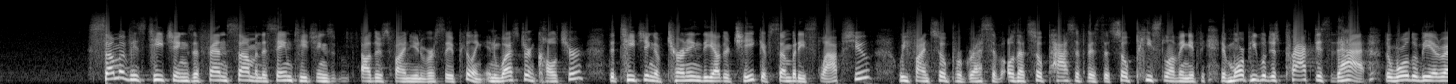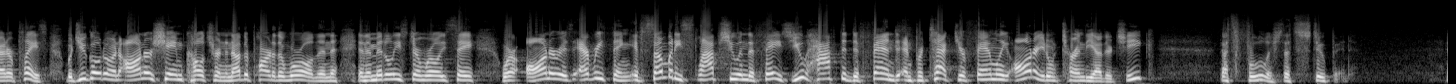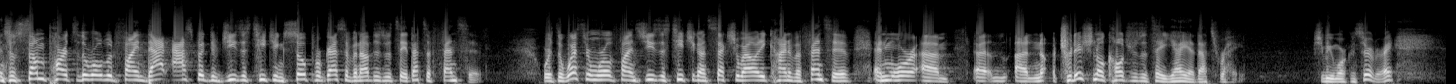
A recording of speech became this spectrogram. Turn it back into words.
some of his teachings offend some, and the same teachings others find universally appealing. In Western culture, the teaching of turning the other cheek if somebody slaps you, we find so progressive. Oh, that's so pacifist, that's so peace loving. If, if more people just practice that, the world would be a better place. But you go to an honor shame culture in another part of the world, in the, in the Middle Eastern world, you say, where honor is everything. If somebody slaps you in the face, you have to defend and protect your family honor. You don't turn the other cheek. That's foolish, that's stupid. And so some parts of the world would find that aspect of Jesus' teaching so progressive, and others would say that's offensive. Whereas the Western world finds Jesus' teaching on sexuality kind of offensive, and more um, uh, uh, traditional cultures would say, yeah, yeah, that's right. Should be more conservative, right?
